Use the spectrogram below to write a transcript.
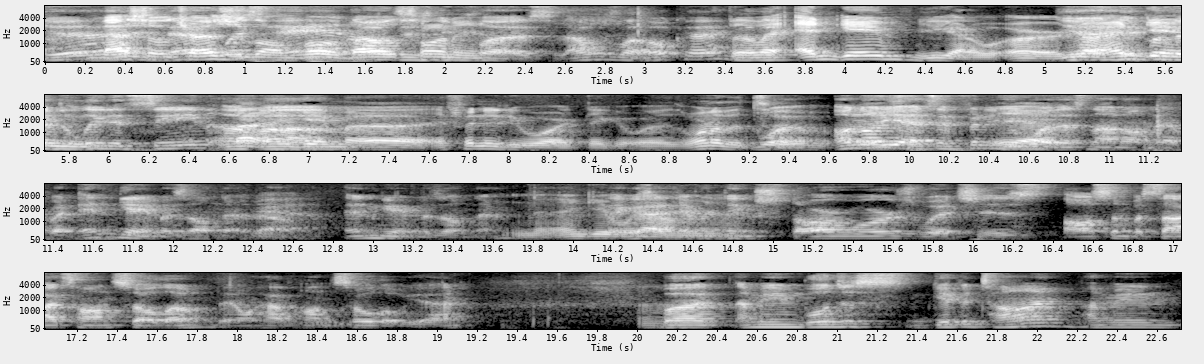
Yeah, National Netflix Treasure's on both. That was Disney funny. Plus. That was like okay. They're like Endgame. You gotta or yeah, no they put the Endgame. deleted scene of Not uh, Endgame. Uh, Infinity War. I think it was one of the two. what? Oh no, yeah, it's Infinity yeah. War that's not on there, but Endgame is on there though. Endgame is on there. No, Endgame They was got on there. everything Star Wars, which is awesome. Besides Han Solo, they don't have Han Solo yet. Uh-huh. But I mean, we'll just give it time. I mean,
